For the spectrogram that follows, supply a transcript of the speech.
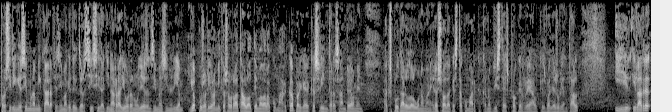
Però si tinguéssim una mica, ara féssim aquest exercici de quina ràdio Granollers ens imaginaríem, jo posaria una mica sobre la taula el tema de la comarca, perquè crec que seria interessant realment explotar-ho d'alguna manera, això d'aquesta comarca que no existeix però que és real, que és Vallès Oriental. I, i l'altre,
